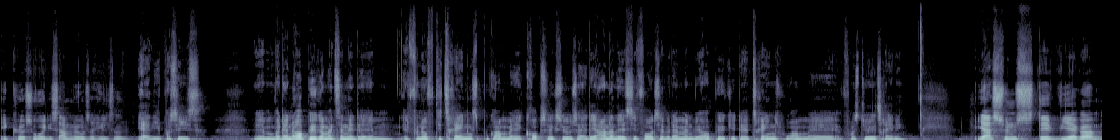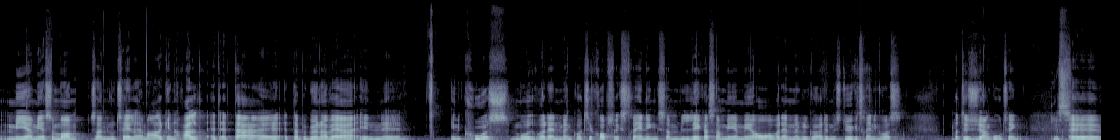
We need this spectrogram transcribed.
ikke kører sur i de samme øvelser hele tiden. Ja, lige præcis. Øhm, hvordan opbygger man sådan et, øh, et fornuftigt træningsprogram med kropsvægtsøvelser? Er det anderledes i forhold til, hvordan man vil opbygge et uh, træningsprogram med, for styrketræning? Jeg synes, det virker mere og mere som om, sådan nu taler jeg meget generelt, at, at, der, at der begynder at være en, øh, en kurs mod, hvordan man går til kropsvæksttræning, som lægger sig mere og mere over, hvordan man vil gøre det med styrketræning også. Og det synes jeg er en god ting. Yes. Øh,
